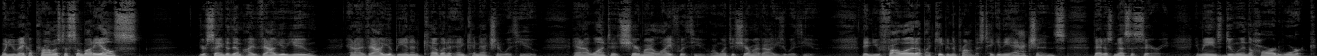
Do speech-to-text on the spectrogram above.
When you make a promise to somebody else, you're saying to them, I value you and I value being in covenant and connection with you. And I want to share my life with you. I want to share my values with you. Then you follow it up by keeping the promise, taking the actions that is necessary. It means doing the hard work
